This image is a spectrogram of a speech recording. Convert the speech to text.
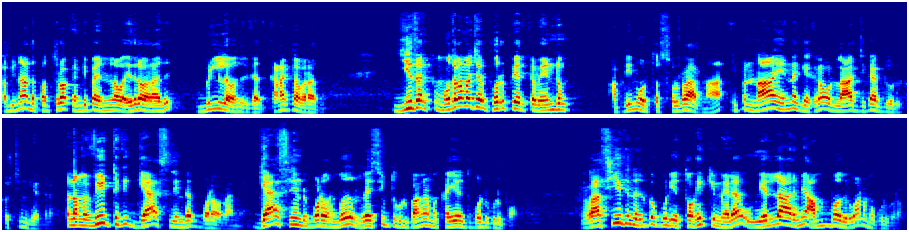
அப்படின்னா அந்த பத்து ரூபா கண்டிப்பா என்ன இதுல வராது பில்லில் வந்திருக்காது கணக்குல வராது. இதற்கு முதலமைச்சர் பொறுப்பேற்க வேண்டும். அப்படின்னு ஒருத்தர் சொல்றாருன்னா இப்ப நான் என்ன கேட்கறேன் ஒரு லாஜிக்கா இப்படி ஒரு கொஸ்டின் கேட்கறேன் இப்ப நம்ம வீட்டுக்கு கேஸ் சிலிண்டர் போட வராங்க. கேஸ் சிலிண்டர் போட வரும்போது ரெசிப்ட் கொடுப்பாங்க நம்ம கையெழுத்து போட்டு கொடுப்போம். ரசீதுல இருக்கக்கூடிய தொகைக்கு மேல எல்லாருமே ஐம்பது ரூபா நம்ம கொடுக்குறோம்.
